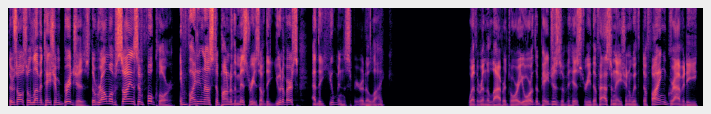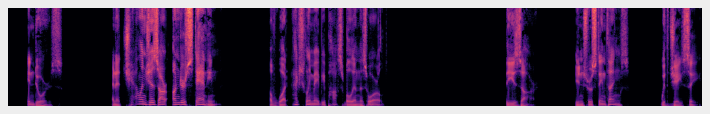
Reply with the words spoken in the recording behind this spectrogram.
There's also levitation bridges, the realm of science and folklore, inviting us to ponder the mysteries of the universe and the human spirit alike. Whether in the laboratory or the pages of history, the fascination with defying gravity endures. And it challenges our understanding of what actually may be possible in this world. These are interesting things with JC.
